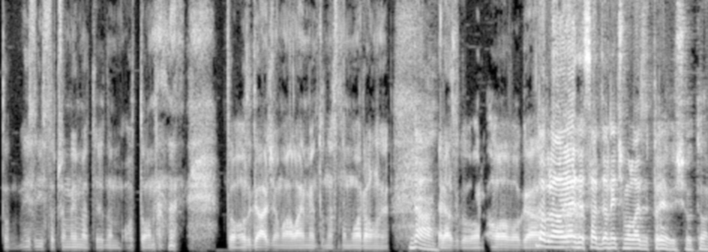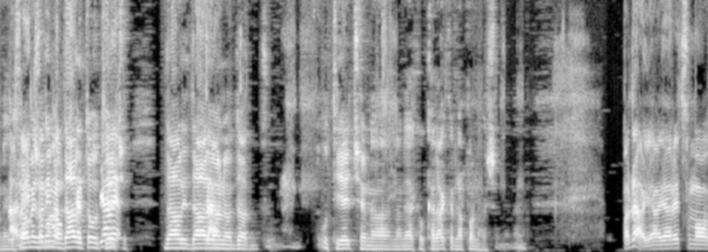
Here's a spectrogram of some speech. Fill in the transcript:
to isto ćemo imati jednom o tom, to odgađamo alignment, odnosno moralni da. razgovor ovoga. Dobro, ali ajde sad da nećemo laziti previše u to, nego samo me zanima da li to utječe, da li, da li da. ono da utječe na, na nekakav karakter, na ponašanje. Ne? Pa da, ja, ja recimo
